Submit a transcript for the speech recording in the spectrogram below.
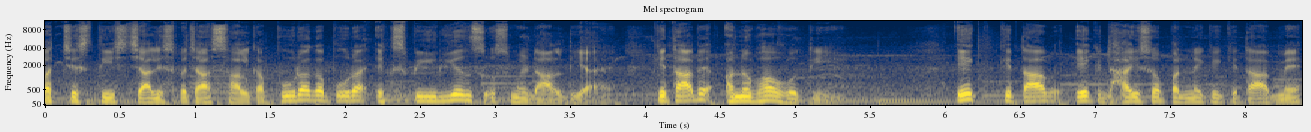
25, 30, 40, 50 साल का पूरा का पूरा एक्सपीरियंस उसमें डाल दिया है। किताबें अनुभव होती हैं। एक किताब, एक ढाई सौ पन्ने की किताब में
